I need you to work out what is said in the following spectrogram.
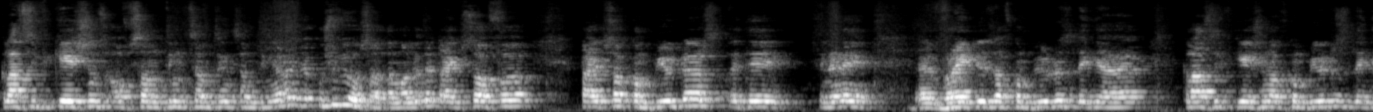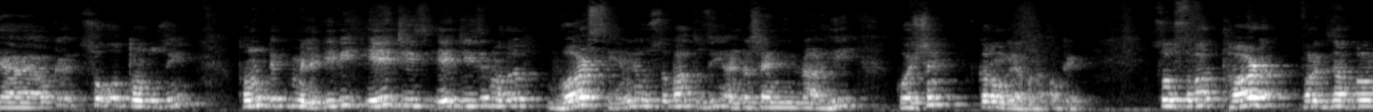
classifications of something something something ਹੈ ਨਾ, ਜਾਂ ਕੁਝ ਵੀ ਹੋ ਸਕਦਾ। ਮੰਨ ਲਓ ਤਾਂ types of types of computers ਇੱਥੇ ਇਹਨਾਂ ਨੇ ਵੈਰਾਈਟੀਜ਼ ਆਫ ਕੰਪਿਊਟਰਸ ਲਿਖਿਆ ਹੋਇਆ ਕਲਾਸੀਫਿਕੇਸ਼ਨ ਆਫ ਕੰਪਿਊਟਰਸ ਲਿਖਿਆ ਹੋਇਆ ਓਕੇ ਸੋ ਉਤੋਂ ਤੁਸੀਂ ਤੁਹਾਨੂੰ ਟਿਪ ਮਿਲੇਗੀ ਵੀ ਇਹ ਚੀਜ਼ ਇਹ ਚੀਜ਼ ਮਤਲਬ ਵਰਡ ਸੇਮ ਨੇ ਉਸ ਤੋਂ ਬਾਅਦ ਤੁਸੀਂ ਅੰਡਰਸਟੈਂਡਿੰਗ ਨਾਲ ਹੀ ਕੁਐਸਚਨ ਕਰੋਗੇ ਆਪਣਾ ਓਕੇ ਸੋ ਉਸ ਤੋਂ ਬਾਅਦ ਥਰਡ ਫੋਰ ਐਗਜ਼ਾਮਪਲ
